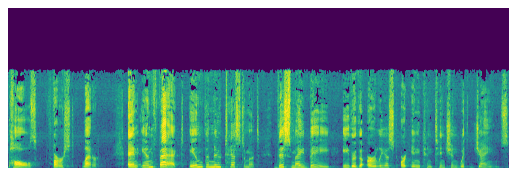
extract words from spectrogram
Paul's first letter. And in fact, in the New Testament, this may be either the earliest or in contention with James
